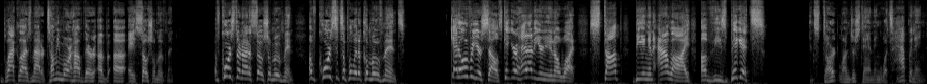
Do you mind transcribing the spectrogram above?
Black Lives Matter. Tell me more how they're a, a, a social movement. Of course, they're not a social movement. Of course, it's a political movement. Get over yourselves. Get your head out of your you know what. Stop being an ally of these bigots and start understanding what's happening.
